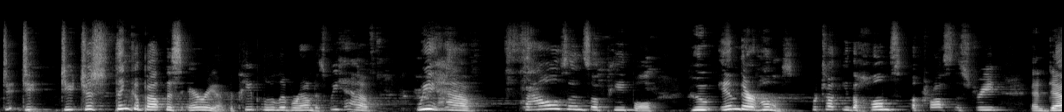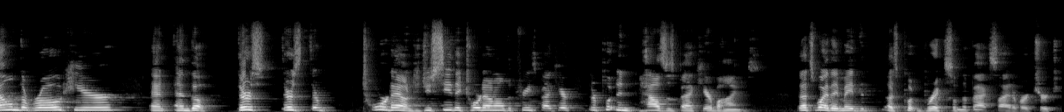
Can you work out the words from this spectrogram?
Do, do, do just think about this area, the people who live around us. We have, we have thousands of people who, in their homes, we're talking the homes across the street and down the road here, and, and the there's there's they're tore down. Did you see they tore down all the trees back here? They're putting in houses back here behind us. That's why they made the, us put bricks on the back side of our church.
